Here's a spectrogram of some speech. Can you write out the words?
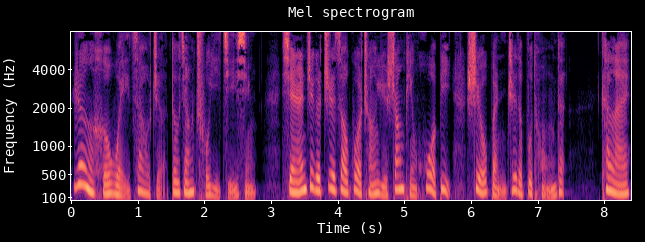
任何伪造者都将处以极刑。显然，这个制造过程与商品货币是有本质的不同的。看来，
